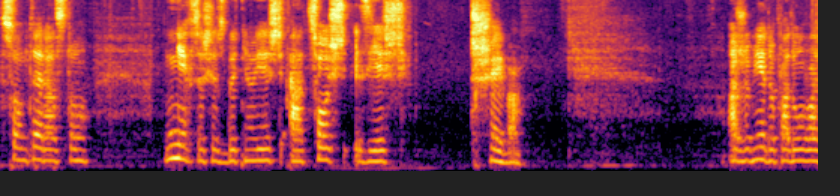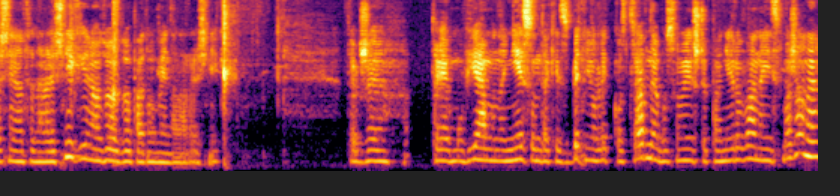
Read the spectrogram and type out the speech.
są teraz, to nie chce się zbytnio jeść, a coś zjeść trzeba. A że mnie dopadło właśnie na te naleśniki, no to dopadło mnie na naleśniki. Także, tak jak mówiłam, one nie są takie zbytnio lekkostrawne, bo są jeszcze panierowane i smażone.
